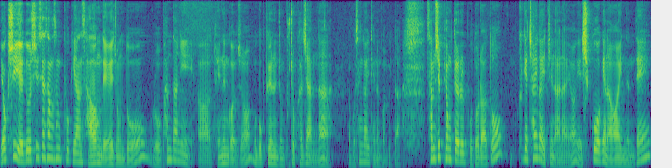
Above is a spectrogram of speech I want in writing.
역시 얘도 시세 상승 폭이 한 4억 내외 정도로 판단이 어, 되는 거죠. 목표는 좀 부족하지 않나. 라고 생각이 되는 겁니다. 30평대를 보더라도 크게 차이가 있진 않아요. 19억에 예, 나와 있는데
